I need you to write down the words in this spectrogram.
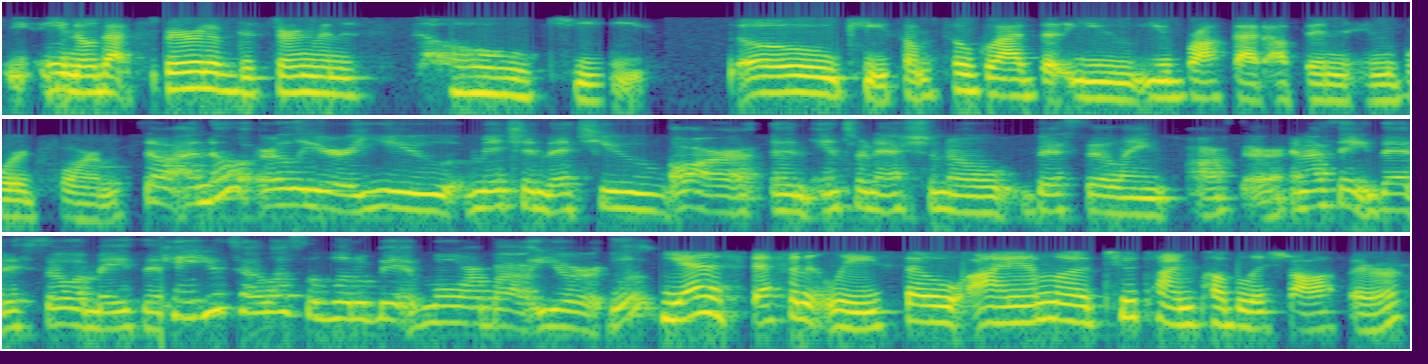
You know that spirit of discernment is so key so key so i'm so glad that you you brought that up in in word form. So i know earlier you mentioned that you are an international best-selling author and i think that is so amazing. Can you tell us a little bit more about your book? Yes definitely. So i am a two-time published author.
